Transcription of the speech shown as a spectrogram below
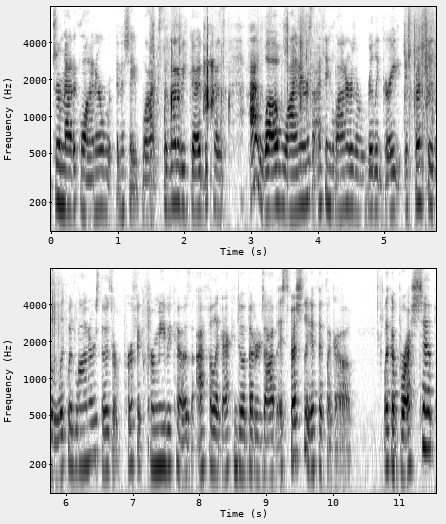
dramatic liner in the shade black. So that'll be good because I love liners. I think liners are really great, especially the liquid liners. Those are perfect for me because I feel like I can do a better job, especially if it's like a like a brush tip.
